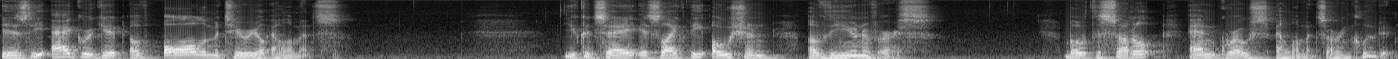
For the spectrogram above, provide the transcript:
is the aggregate of all the material elements. You could say it's like the ocean of the universe. Both the subtle and gross elements are included.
